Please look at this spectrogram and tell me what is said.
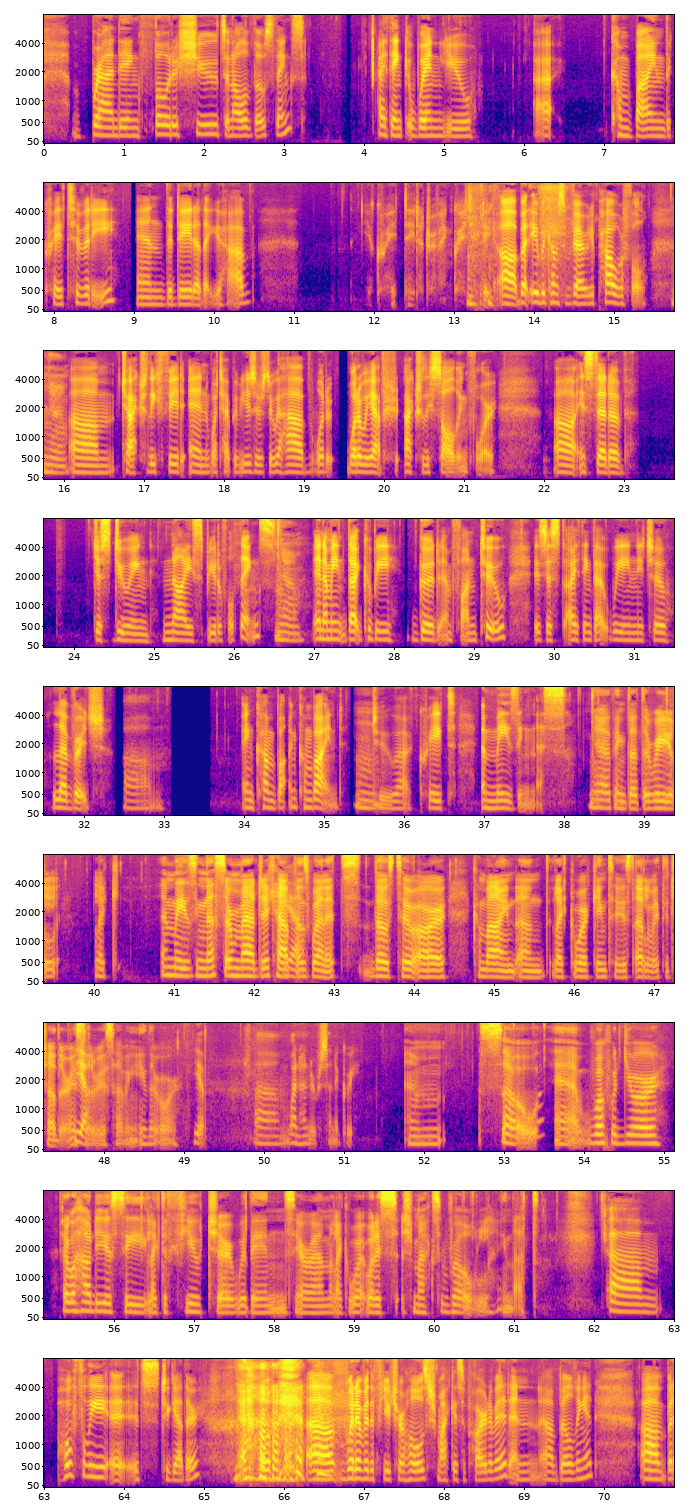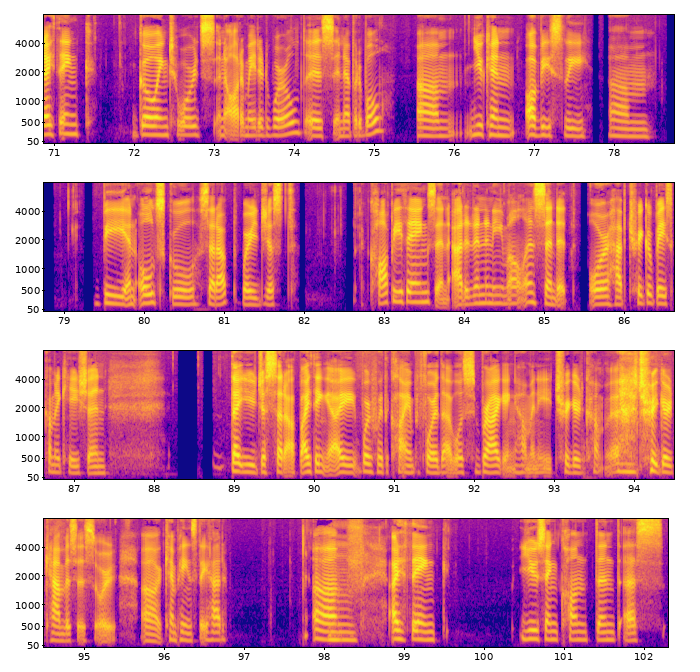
branding, photo shoots, and all of those things. I think when you uh, combine the creativity and the data that you have, you create data driven creativity. uh, but it becomes very powerful Yeah. um, to actually fit in what type of users do we have, what what are we act- actually solving for, uh, instead of just doing nice, beautiful things. Yeah. And I mean that could be good and fun too. It's just I think that we need to leverage um, and combine combined Mm. to uh, create amazingness. Yeah, I think that the real like amazingness or magic happens when it's those two are combined and like working to just elevate each other instead of just having either or. Um, One hundred percent agree. Um, so, uh, what would your how do you see like the future within CRM? Like, what what is Schmack's role in that? Um, hopefully it's together. Yeah. So, uh, whatever the future holds, Schmack is a part of it and uh, building it. Um, but I think going towards an automated world is inevitable. Um, you can obviously um, be an old school setup where you just copy things and add it in an email and send it, or have trigger based communication that you just set up. I think I worked with a client before that was bragging how many triggered com- triggered canvases or uh, campaigns they had. Um, Mm, I think using content as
